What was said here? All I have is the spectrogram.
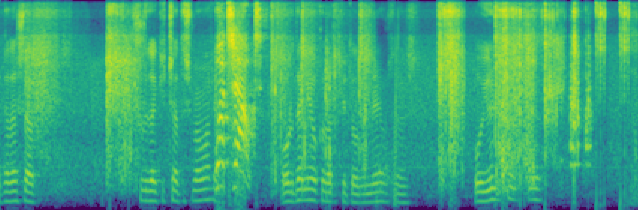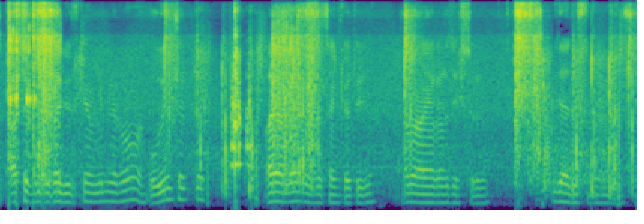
Arkadaşlar şuradaki çatışma var ya Watch out. orada niye o kadar kötü oldum biliyor musunuz? Oyun çöktü. Artık videoda gözüküyor bilmiyorum ama oyun çöktü. Ayarlar da zaten kötüydü. Hemen ayarları değiştirdim. Bir daha değiştirdim arkadaşlar.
